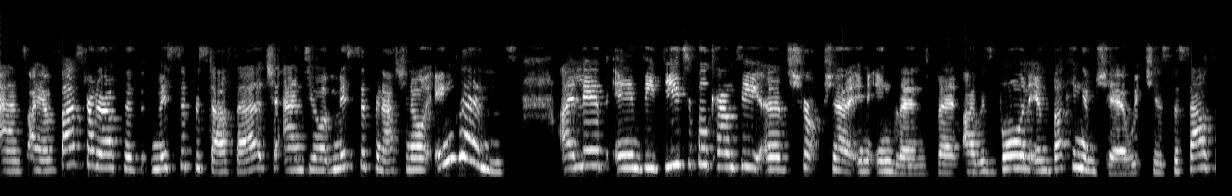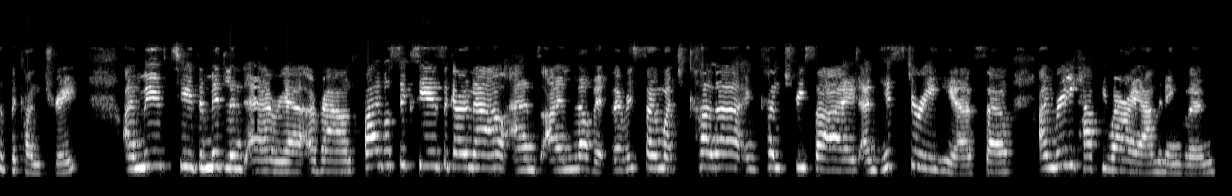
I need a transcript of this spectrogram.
and I am first runner-up of Miss Superstar Search and your Miss Supranational England. I live in the beautiful county of Shropshire in England, but I was born in Buckinghamshire, which is the south of the country. I moved to the Midland area around five or six years ago now, and I love it. There is so much colour and countryside and history here, so I'm really happy where I am in England.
